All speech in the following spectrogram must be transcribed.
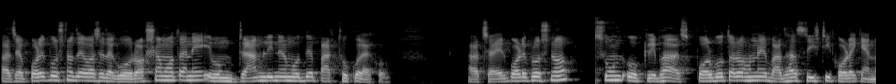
আচ্ছা পরের প্রশ্ন দেওয়া আছে, দেখো, রসামতানে এবং ড্রামলিনের মধ্যে পার্থক্য লেখো। আচ্ছা এরপরে প্রশ্ন সুন্ড ও ক্রেভাস পর্বতারোহণে বাধা সৃষ্টি করে কেন?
